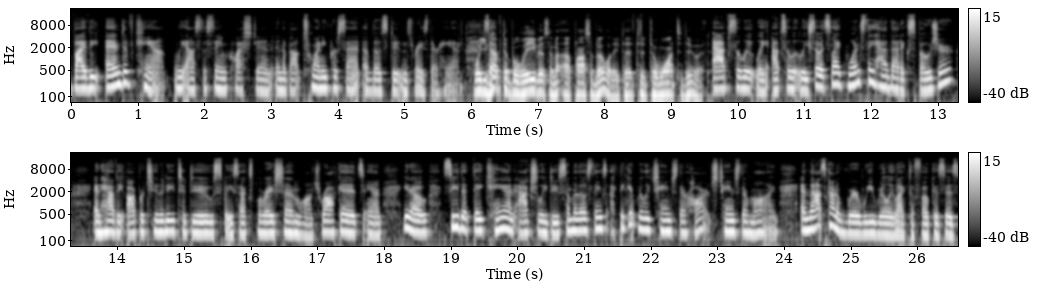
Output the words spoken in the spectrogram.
by the end of camp, we asked the same question, and about 20% of those students raised their hand. Well, you so, have to believe it's an, a possibility to, to, to want to do it. Absolutely, absolutely. So it's like once they had that exposure and had the opportunity to do space exploration, launch rockets, and, you know, see that they can actually do some of those things, I think it really changed their hearts, changed their mind. And that's kind of where we really like to focus is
